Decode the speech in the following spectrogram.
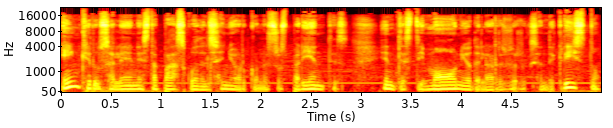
en Jerusalén esta Pascua del Señor con nuestros parientes, en testimonio de la resurrección de Cristo,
